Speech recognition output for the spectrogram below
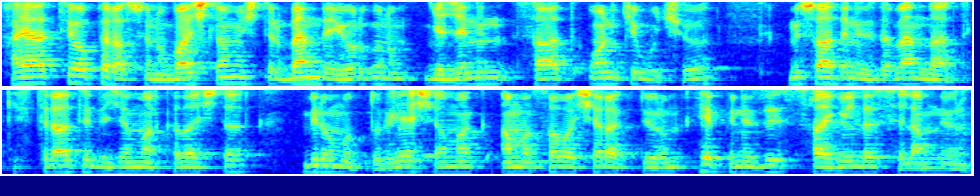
hayati operasyonu başlamıştır. Ben de yorgunum. Gecenin saat 12.30'u. Müsaadenizle ben de artık istirahat edeceğim arkadaşlar. Bir umuttur yaşamak ama savaşarak diyorum. Hepinizi saygıyla selamlıyorum.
